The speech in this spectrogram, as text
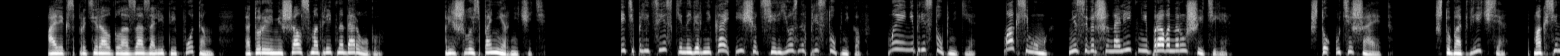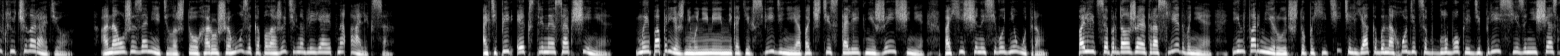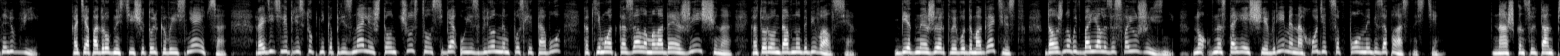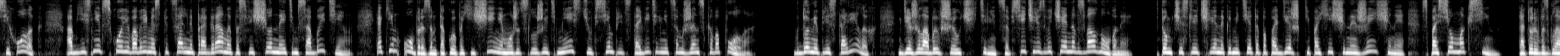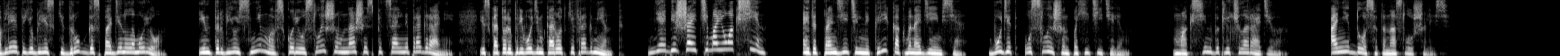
Алекс протирал глаза, залитые потом, который мешал смотреть на дорогу. Пришлось понервничать. Эти полицейские наверняка ищут серьезных преступников. Мы не преступники. Максимум — несовершеннолетние правонарушители. Что утешает. Чтобы отвлечься, Максин включила радио. Она уже заметила, что хорошая музыка положительно влияет на Алекса. А теперь экстренное сообщение. Мы по-прежнему не имеем никаких сведений о почти столетней женщине, похищенной сегодня утром. Полиция продолжает расследование и информирует, что похититель якобы находится в глубокой депрессии из-за несчастной любви. Хотя подробности еще только выясняются, родители преступника признали, что он чувствовал себя уязвленным после того, как ему отказала молодая женщина, которой он давно добивался. Бедная жертва его домогательств, должно быть, боялась за свою жизнь, но в настоящее время находится в полной безопасности. Наш консультант-психолог объяснит вскоре во время специальной программы, посвященной этим событиям, каким образом такое похищение может служить местью всем представительницам женского пола. В доме престарелых, где жила бывшая учительница, все чрезвычайно взволнованы, в том числе члены комитета по поддержке похищенной женщины «Спасем Максим», который возглавляет ее близкий друг господин Ламурё. Интервью с ним мы вскоре услышим в нашей специальной программе, из которой приводим короткий фрагмент. «Не обижайте мою Максин!» Этот пронзительный крик, как мы надеемся, будет услышан похитителем. Максин выключила радио. Они досыта наслушались.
